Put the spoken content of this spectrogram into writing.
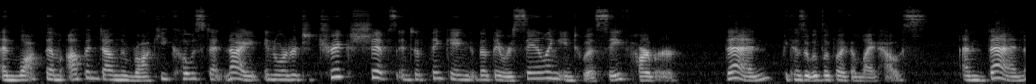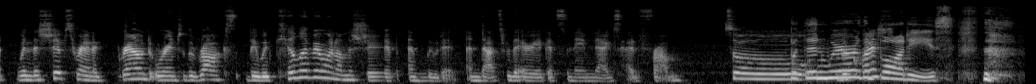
and walk them up and down the rocky coast at night in order to trick ships into thinking that they were sailing into a safe harbor. Then, because it would look like a lighthouse. And then, when the ships ran aground or into the rocks, they would kill everyone on the ship and loot it. And that's where the area gets the name Nag's Head from. So. but then where are the bodies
